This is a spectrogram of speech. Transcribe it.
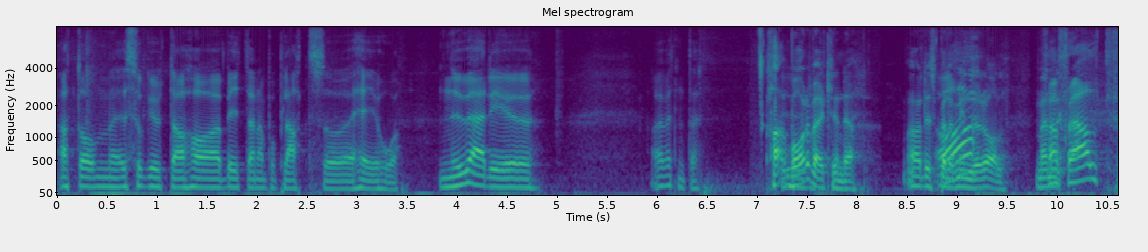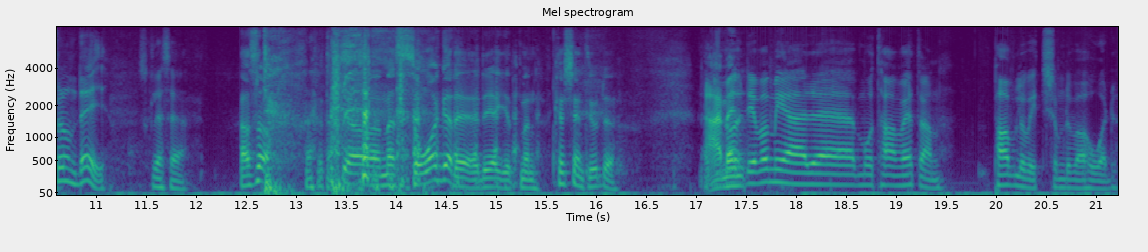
Att de eh, såg ut att ha bitarna på plats och hej och hå. Nu är det ju, ja, jag vet inte. ha, var det verkligen det? Ja, det spelar Ja. mindre roll. Men Framförallt från dig, skulle jag säga. alltså, jag tycker jag mest sågade det eget, men kanske jag inte gjorde. Nej, det, var, men- det var mer eh, mot han, vad heter han? Pavlovic som du var hård.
